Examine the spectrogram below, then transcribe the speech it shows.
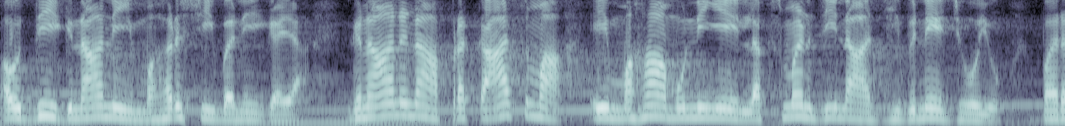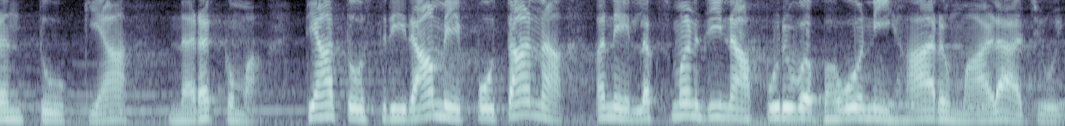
અવધિ જ્ઞાની મહર્ષિ બની ગયા. જ્ઞાનના પ્રકાશમાં એ મહામુનિએ લક્ષ્મણજીના જીવને જોયો, પરંતુ ક્યાં નરકમાં? ત્યાં તો શ્રીરામે પોતાના અને લક્ષ્મણજીના પૂર્વ ભવોની હાર માળા જોઈ.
